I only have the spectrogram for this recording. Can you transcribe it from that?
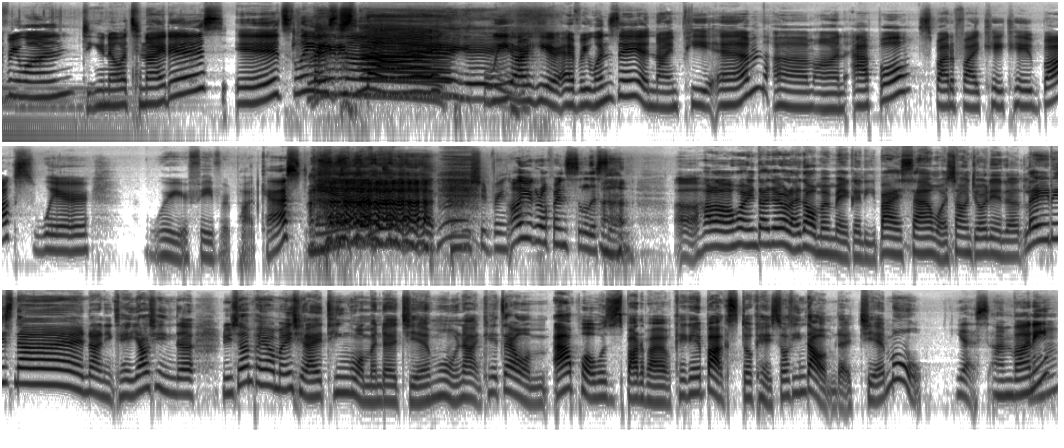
everyone. Do you know what tonight is? It's Ladies, Ladies Night. Night. We are here every Wednesday at 9 p.m. Um, on Apple, Spotify, KK Box, where we're your favorite podcast. You should bring all your girlfriends to listen. 呃，Hello，欢迎大家又来到我们每个礼拜三晚上九点的 Ladies Night。那你可以邀请你的女生朋友们一起来听我们的节目。那你可以在我们 Apple 或者 Spotify、KKBox 都可以收听到我们的节目。yes, I'm Bonnie.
